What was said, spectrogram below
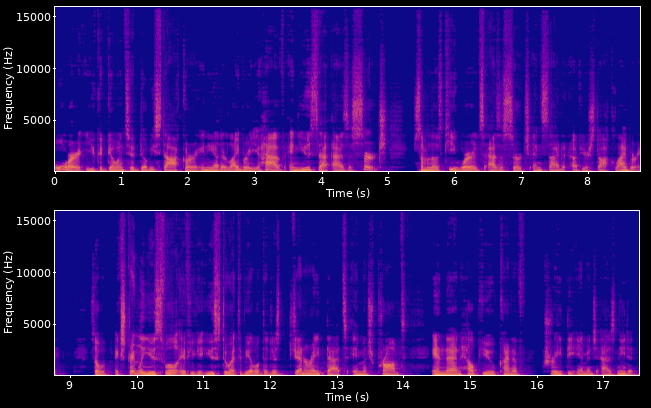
Or you could go into Adobe Stock or any other library you have and use that as a search, some of those keywords as a search inside of your stock library. So extremely useful if you get used to it to be able to just generate that image prompt and then help you kind of create the image as needed.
